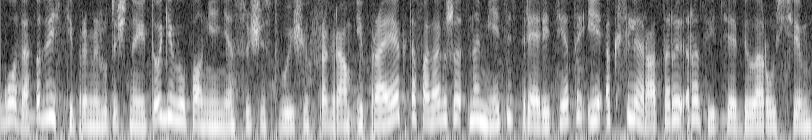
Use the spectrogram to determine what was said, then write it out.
года, подвести промежуточные итоги выполнения существующих программ и проектов, а также наметить приоритеты и акселераторы развития Беларуси.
